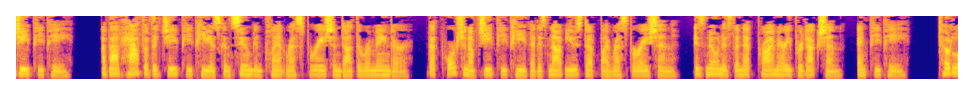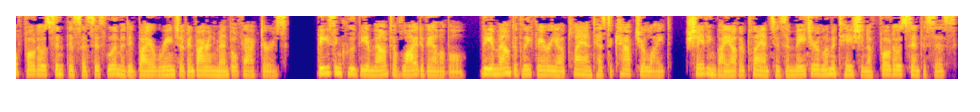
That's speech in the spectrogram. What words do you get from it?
GPP. About half of the GPP is consumed in plant respiration. The remainder, that portion of GPP that is not used up by respiration, is known as the net primary production, NPP. Total photosynthesis is limited by a range of environmental factors. These include the amount of light available, the amount of leaf area a plant has to capture light, shading by other plants is a major limitation of photosynthesis,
